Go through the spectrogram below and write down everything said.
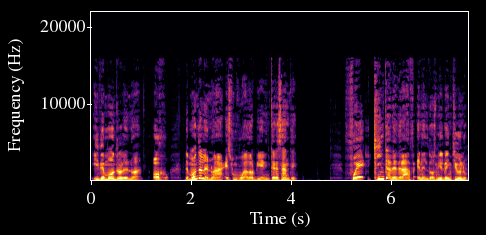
y Demondre Lenoir. Ojo, Demondre Lenoir es un jugador bien interesante. Fue quinta de draft en el 2021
